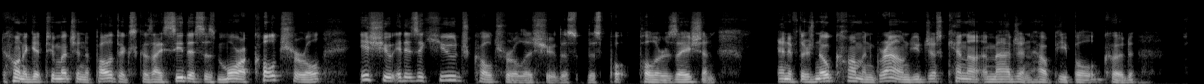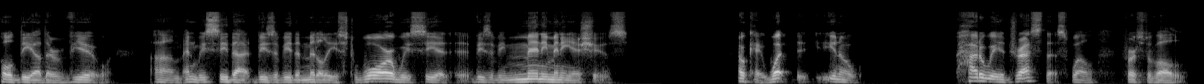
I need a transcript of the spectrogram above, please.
don't want to get too much into politics because I see this as more a cultural issue. It is a huge cultural issue, this this po polarization. And if there's no common ground, you just cannot imagine how people could hold the other view. Um, and we see that vis-a-vis the Middle East war. We see it vis-a-vis many, many issues. Okay, what, you know, how do we address this? Well, first of all,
